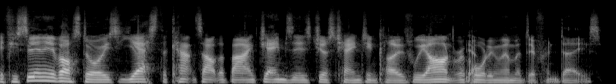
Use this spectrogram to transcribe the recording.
if you see any of our stories, yes, the cat's out the bag. James is just changing clothes. We aren't recording them at different days.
